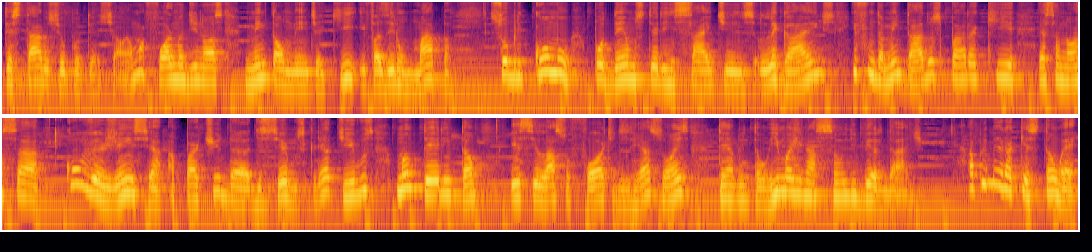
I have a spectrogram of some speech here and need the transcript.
testar o seu potencial. É uma forma de nós mentalmente aqui e fazer um mapa sobre como podemos ter insights legais e fundamentados para que essa nossa convergência a partir da, de sermos criativos manter então esse laço forte das reações, tendo então imaginação e liberdade. A primeira questão é:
